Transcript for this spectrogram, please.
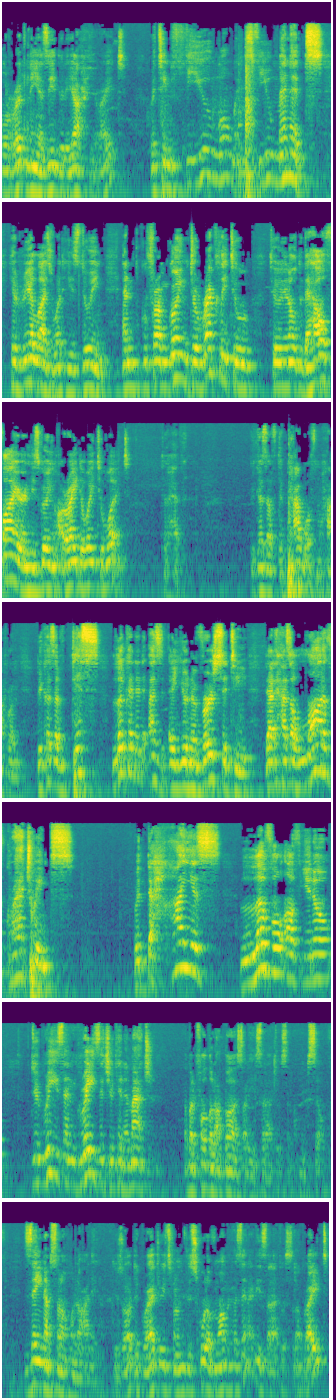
Yazid Riyahi, right? Within few moments, few minutes, he realized what he's doing. And from going directly to, to you know, the hellfire, he's going right away to what? To heaven because of the power of Muharram. Because of this, look at it as a university that has a lot of graduates with the highest level of, you know, degrees and grades that you can imagine. Abul Fadl Abbas himself. Zainab salamullah alayha. These are the graduates from the school of Muhammad Hussein right?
